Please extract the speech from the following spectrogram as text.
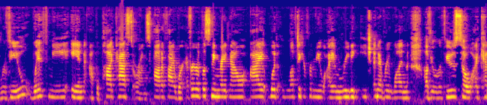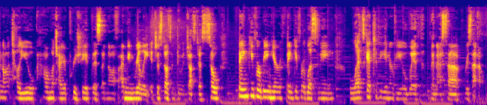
review with me in Apple Podcasts or on Spotify, wherever you're listening right now. I would love to hear from you. I am reading each and every one of your reviews, so I cannot tell you how much I appreciate this enough. I mean, really, it just doesn't do it justice. So thank you for being here. Thank you for listening. Let's get to the interview with Vanessa Rissetto.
